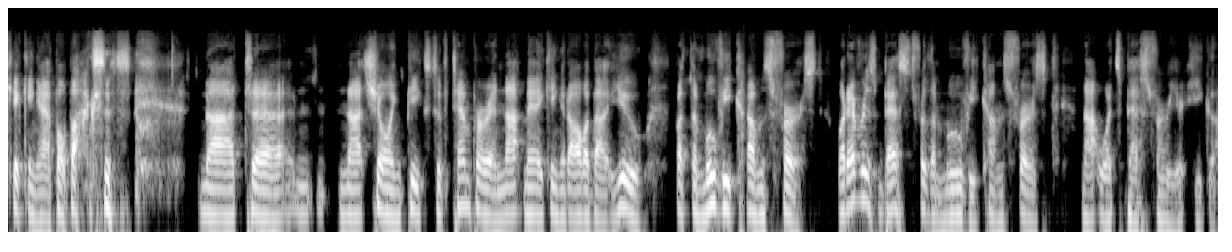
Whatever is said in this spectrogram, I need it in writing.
kicking apple boxes. Not uh, not showing peaks of temper and not making it all about you but the movie comes first. Whatever's best for the movie comes first not what's best for your ego.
